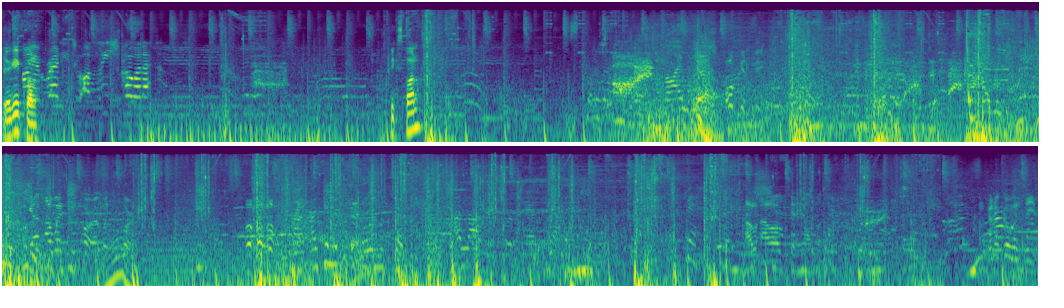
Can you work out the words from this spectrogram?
You're equal. I am ready to unleash coalescence. Big spawn. My wish. Focus me. Went too far. I went too far. My ultimate is almost ready. I'm, I'm okay. I'm gonna go in deep.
